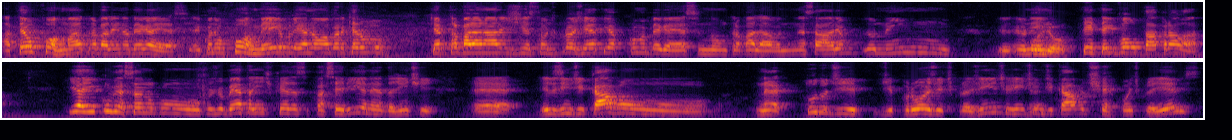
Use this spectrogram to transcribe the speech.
até eu formar, eu trabalhei na BHS. Aí quando eu formei, eu falei, ah, não, agora eu quero, quero trabalhar na área de gestão de projeto. E como a BHS não trabalhava nessa área, eu nem, eu nem tentei voltar para lá. E aí, conversando com, com o Gilberto, a gente fez essa parceria, né, da gente... É, eles indicavam né, tudo de, de project para a gente, a gente é. indicava de SharePoint para eles.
